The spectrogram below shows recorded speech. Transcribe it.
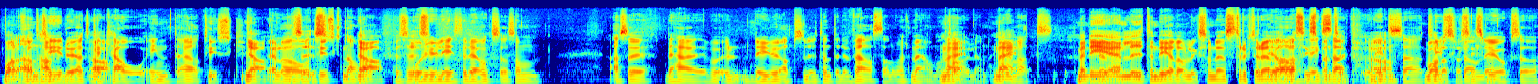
Man för att antyder ju att ja. kakao inte är tysk. Ja, eller har precis. ett tyskt namn. Ja, precis. Och det är ju lite det också som Alltså det här är- det är ju absolut inte det värsta han har varit med om Nej, antagligen. Nej. att Men det är det var- en liten del av liksom den strukturella Ja, rasismen. exakt. Typ. Och lite Ja, så här, Tyskland det är ju också...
